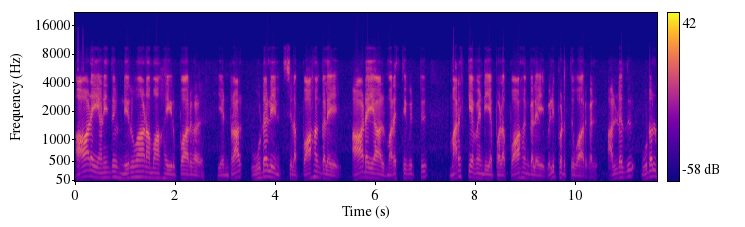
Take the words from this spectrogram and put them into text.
ஆடை அணிந்து நிர்வாணமாக இருப்பார்கள் என்றால் உடலின் சில பாகங்களை ஆடையால் மறைத்துவிட்டு மறைக்க வேண்டிய பல பாகங்களை வெளிப்படுத்துவார்கள். அல்லது உடல்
